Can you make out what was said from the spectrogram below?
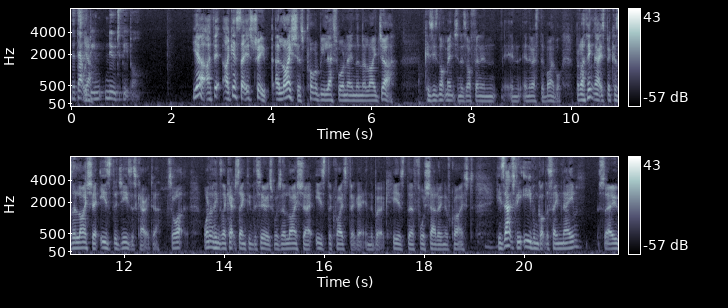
That that would yeah. be new to people. Yeah, I think I guess that is true. Elisha's probably less well known than Elijah because he's not mentioned as often in, in, in the rest of the Bible. But I think that is because Elisha is the Jesus character. So I, one of the things I kept saying through the series was Elisha is the Christ figure in the book. He is the foreshadowing of Christ. He's actually even got the same name. So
